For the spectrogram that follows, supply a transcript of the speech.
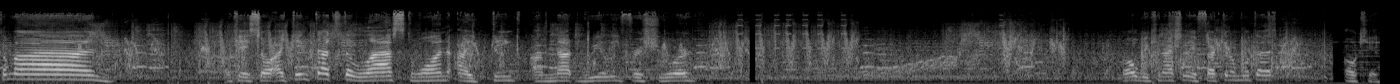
come on. Okay, so I think that's the last one. I think, I'm not really for sure. Oh, we can actually affect them with that? Okay.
